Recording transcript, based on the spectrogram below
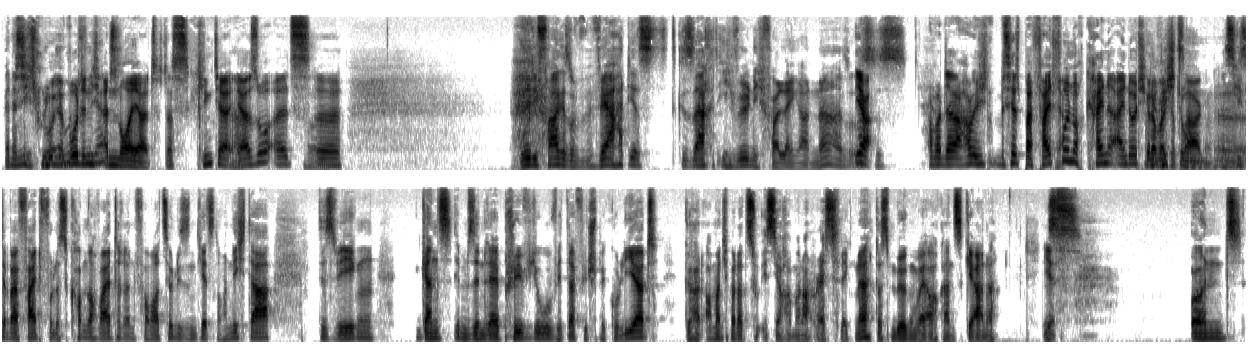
Wenn er nicht nur, er wurde nicht erneuert. Das klingt ja, ja. eher so, als. Ja. Äh, also die Frage so, wer hat jetzt gesagt, ich will nicht verlängern, ne? Also ja. es ist aber da habe ich bis jetzt bei Fightful ja. noch keine eindeutige genau, Richtung. Sagen. Äh, es hieß ja bei Fightful, es kommen noch weitere Informationen, die sind jetzt noch nicht da. Deswegen, ganz im Sinne der Preview, wird da viel spekuliert. Gehört auch manchmal dazu, ist ja auch immer noch Wrestling, ne? Das mögen wir ja auch ganz gerne. Yes. Und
